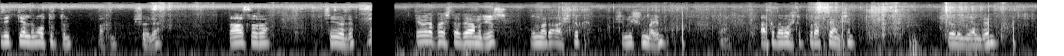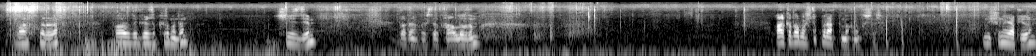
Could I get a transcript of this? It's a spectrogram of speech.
direkt geldim oturttum. Bakın şöyle. Daha sonra çevirdim. Evet arkadaşlar devam ediyoruz. Bunları açtık. Şimdi şundayım. Arkada boşluk bırakacağım için. Şöyle geldim. Bastırarak fazla gözü kırmadan çizdim. Bakın arkadaşlar kaldırdım. Arkada boşluk bıraktım bakın arkadaşlar. Şimdi şunu yapıyorum.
